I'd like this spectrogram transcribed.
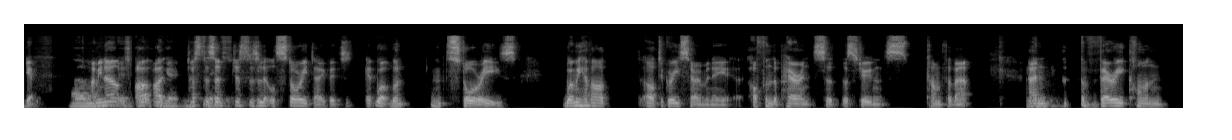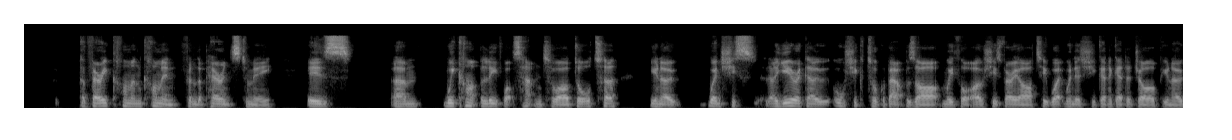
Yeah. Um, I mean, I, I, I, just as a just as a little story, David. It, well, the stories. When we have our our degree ceremony, often the parents of the students come for that, mm. and a very common a very common comment from the parents to me is, um, "We can't believe what's happened to our daughter." You know, when she's a year ago, all she could talk about was art, and we thought, oh, she's very arty. When is she going to get a job? You know,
